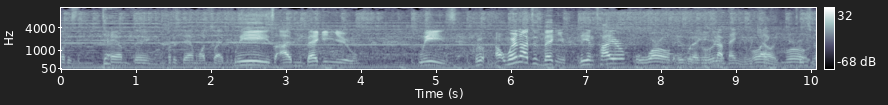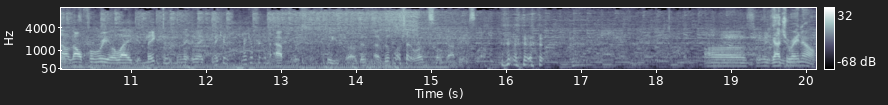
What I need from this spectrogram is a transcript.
for this damn thing, for this damn website. Please, I'm begging you. Please. We're- uh, not just begging you. The entire world is We're- begging we're you. not begging you, we're Like, telling you. bro, Please no, no, for real. Like, make this, make, make, make it, make it freaking app first. Please, bro. This, uh, this website runs so goddamn slow. uh, so I got see. you right now.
